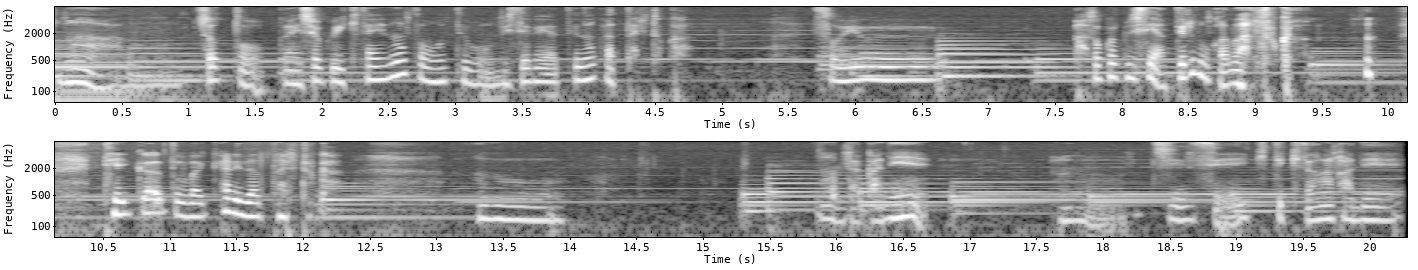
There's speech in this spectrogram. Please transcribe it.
まあちょっと外食行きたいなと思ってもお店がやってなかったりとかそういうあそこの店やってるのかなとか テイクアウトばっかりだったりとかあのなんだかねあの人生生きてきた中で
